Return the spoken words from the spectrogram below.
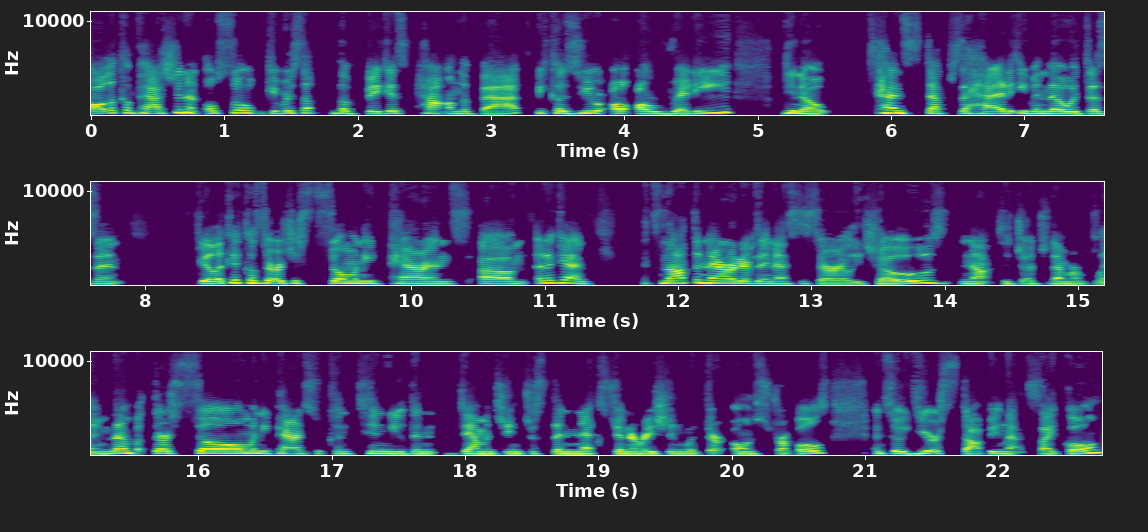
all the compassion and also give yourself the biggest pat on the back because you're already, you know, 10 steps ahead, even though it doesn't feel like it because there are just so many parents. Um, and again, it's not the narrative they necessarily chose, not to judge them or blame them, but there are so many parents who continue the damaging just the next generation with their own struggles. And so you're stopping that cycle.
